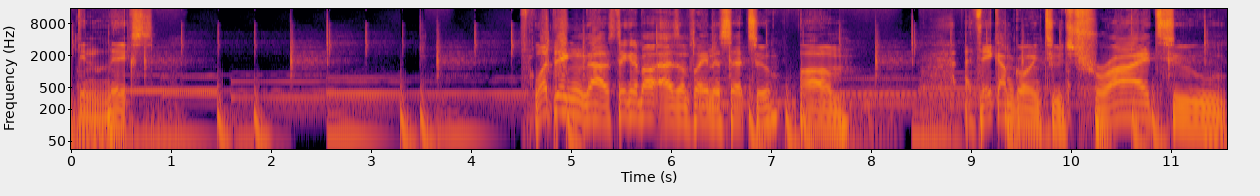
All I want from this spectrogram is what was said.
getting mixed. One thing that I was thinking about as I'm playing this set too, um, I think I'm going to try to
